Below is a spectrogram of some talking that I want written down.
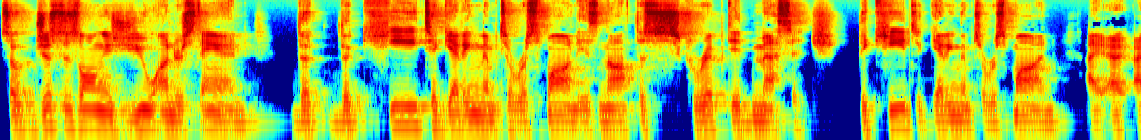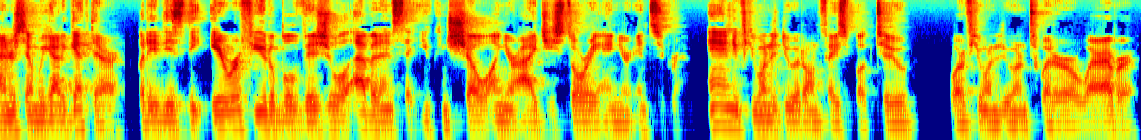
So just as long as you understand the, the key to getting them to respond is not the scripted message. The key to getting them to respond, I, I understand we got to get there, but it is the irrefutable visual evidence that you can show on your IG story and your Instagram. And if you want to do it on Facebook too, or if you want to do it on Twitter or wherever,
